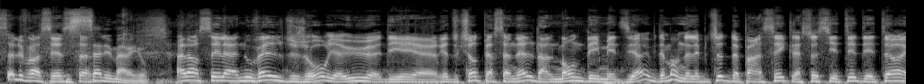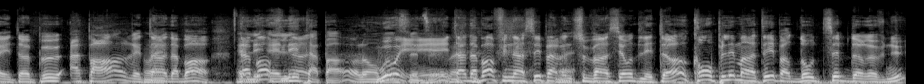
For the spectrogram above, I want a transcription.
Salut Francis. Salut Mario. Alors c'est la nouvelle du jour. Il y a eu euh, des euh, réductions de personnel dans le monde des médias. Évidemment, on a l'habitude de penser que la société d'État est un peu à part, étant Ouais. d'abord d'abord elle finan- est à part, là, on Oui, va oui, se le dire. étant d'abord financée par une subvention de l'État, complémentée par d'autres types de revenus.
